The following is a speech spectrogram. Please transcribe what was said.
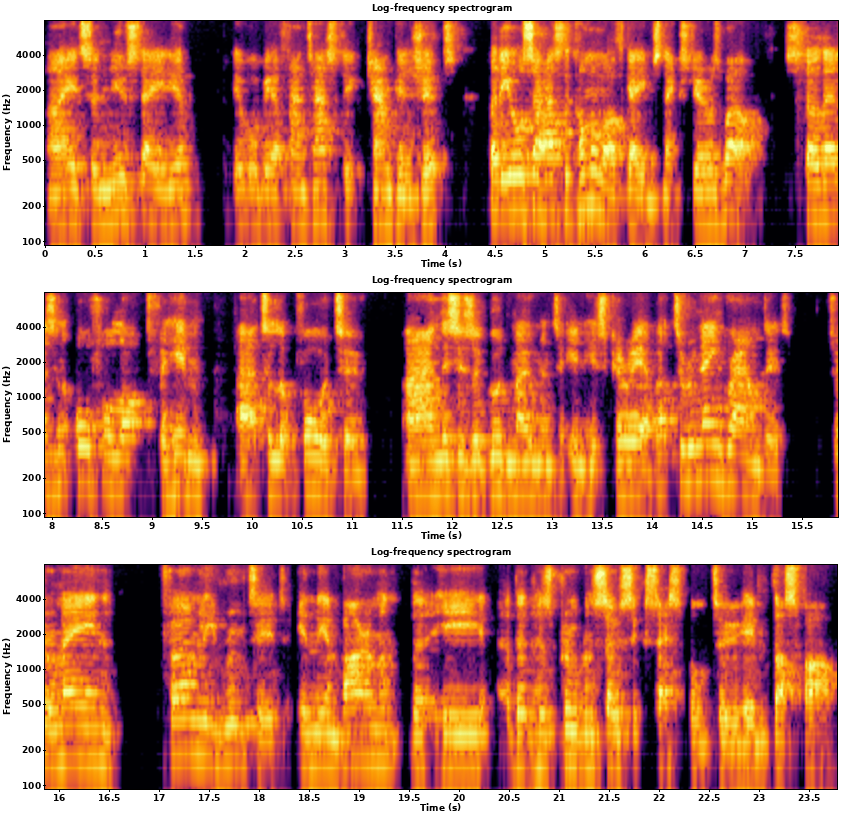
Uh, it's a new stadium. It will be a fantastic championships. But he also has the Commonwealth Games next year as well. So there's an awful lot for him uh, to look forward to. And this is a good moment in his career. But to remain grounded, to remain firmly rooted in the environment that he that has proven so successful to him thus far.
